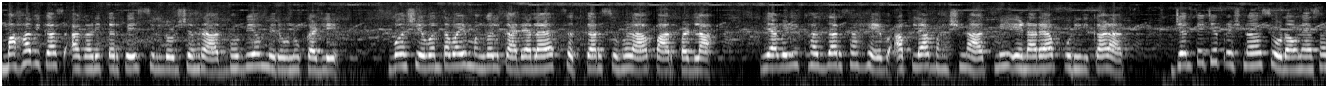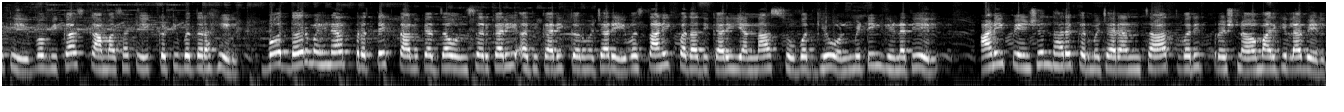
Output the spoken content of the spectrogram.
महाविकास आघाडीतर्फे सिल्लोड शहरात भव्य मिरवणूक काढली व शेवंताबाई मंगल कार्यालयात सत्कार सोहळा पार पडला. यावेळी खासदार साहेब आपल्या भाषणात मी येणाऱ्या पुढील काळात जनतेचे प्रश्न सोडवण्यासाठी व विकास कामासाठी कटिबद्ध राहील व दर महिन्यात प्रत्येक तालुक्यात जाऊन सरकारी अधिकारी कर्मचारी व स्थानिक पदाधिकारी यांना सोबत घेऊन मिटिंग घेण्यात येईल आणि पेन्शनधारक कर्मचाऱ्यांचा त्वरित प्रश्न मार्गी लावेल.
